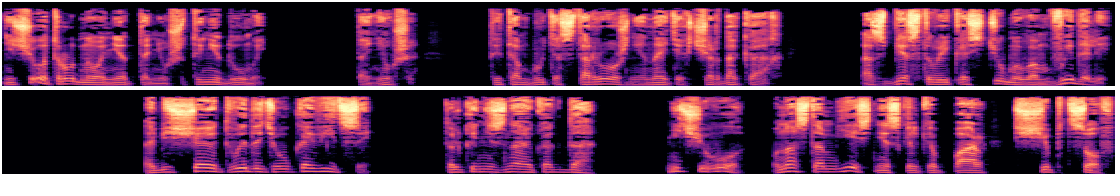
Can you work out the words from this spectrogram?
Ничего трудного нет, Танюша, ты не думай. Танюша, ты там будь осторожнее на этих чердаках. Асбестовые костюмы вам выдали? Обещают выдать рукавицы. Только не знаю, когда. Ничего, у нас там есть несколько пар щипцов.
